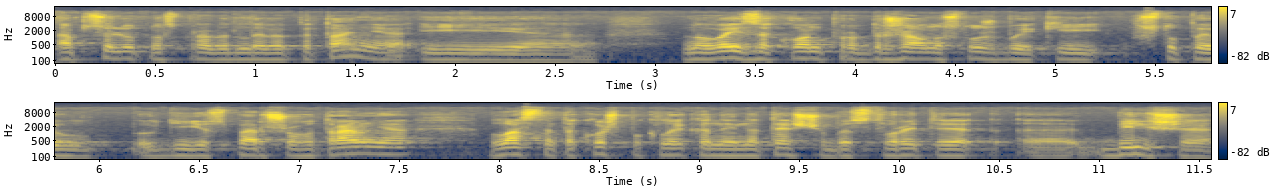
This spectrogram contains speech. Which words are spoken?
Абсолютно справедливе питання. І е, новий закон про державну службу, який вступив в дію з 1 травня, власне, також покликаний на те, щоб створити е, більше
